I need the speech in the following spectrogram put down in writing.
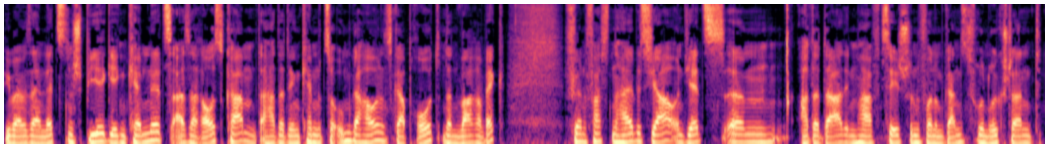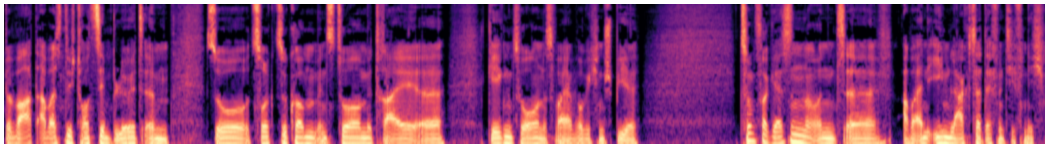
wie bei seinem letzten Spiel gegen Chemnitz, als er rauskam. Da hat er den Chemnitzer umgehauen, es gab Rot und dann war er weg für ein fast ein halbes Jahr. Und jetzt ähm, hat er da den HFC schon von einem ganz frühen Rückstand bewahrt. Aber es ist natürlich trotzdem blöd, ähm, so zurückzukommen ins Tor mit drei äh, Gegentoren. Das war ja wirklich ein Spiel zum Vergessen. Und äh, aber an ihm lag es da definitiv nicht.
